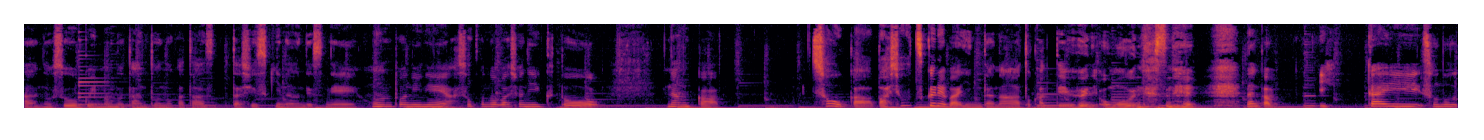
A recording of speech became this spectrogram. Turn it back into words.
あのすごく今の担当の方私好きなんですね。本当にねあそこの場所に行くとなんかそうか場所を作ればいいんだなとかっていう風に思うんですね。なんか一回その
